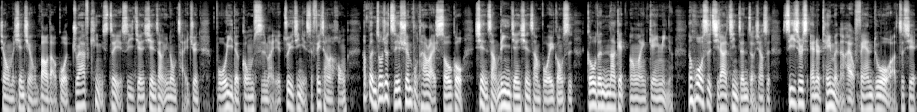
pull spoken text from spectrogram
像我们先前有报道过，DraftKings 这也是一间线上运动彩券博弈的公司嘛，也最近也是非常的红。他本周就直接宣布，他要来收购线上另一间线上博弈公司 Golden Nugget Online Gaming 啊，那或是其他的竞争者，像是 Caesars Entertainment 啊，还有 FanDuel 啊这些，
